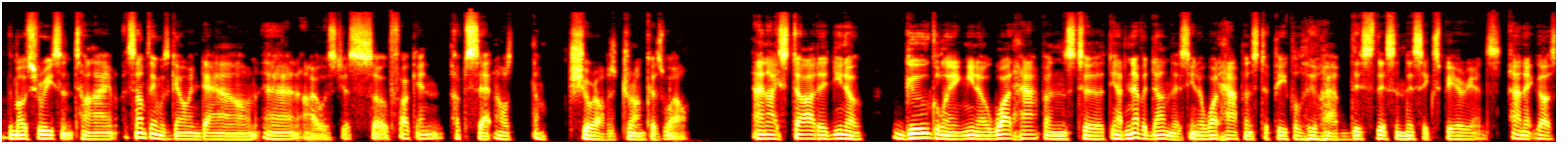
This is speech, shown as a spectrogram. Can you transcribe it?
the most recent time, something was going down and I was just so fucking upset. I was, I'm sure I was drunk as well. And I started, you know, Googling, you know, what happens to, you know, I've never done this, you know, what happens to people who have this, this, and this experience. And it goes,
